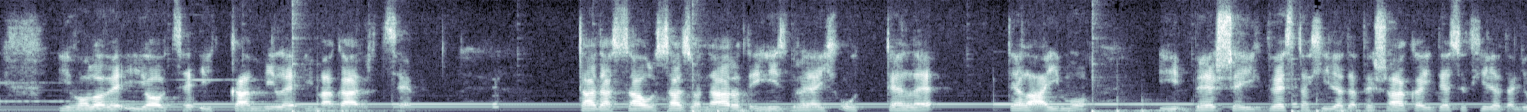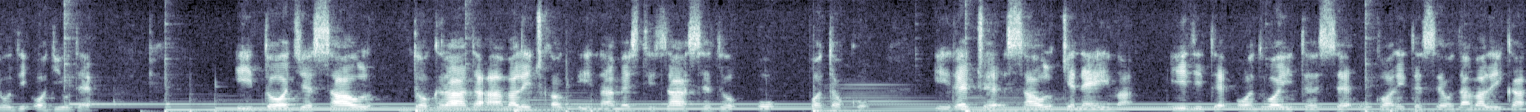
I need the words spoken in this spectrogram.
i volove i ovce i kamile i magarce. Tada Saul sazo narod i izbroja ih u tele, Telaimu i beše ih 200.000 pešaka i 10.000 ljudi od Jude i dođe Saul do grada Amaličkog i namesti zasedu u potoku. I reče Saul Keneima, idite, odvojite se, uklonite se od Amalika,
